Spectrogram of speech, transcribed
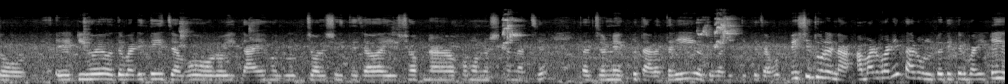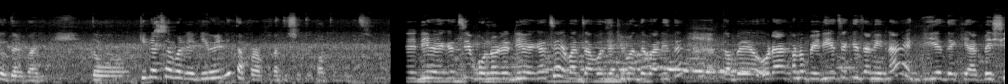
তো রেডি হয়ে ওদের বাড়িতেই যাব। ওর ওই গায়ে হলুদ, জল সইতে যাওয়া, এইসব নানা রকম অনুষ্ঠান আছে। তার জন্য একটু তাড়াতাড়ি ওদের বাড়ির দিকে যাব। বেশি দূরে না, আমার বাড়ি, তার উল্টো দিকের বাড়িটাই ওদের বাড়ি। তো ঠিক আছে, আবার রেডি হয়ে নিই তারপর আপনাদের সাথে কথা বলছি। রেডি হয়ে গেছি, বোনও রেডি হয়ে গেছে, এবার যাব জেঠিমাদের বাড়িতে। তবে ওরা এখনও বেরিয়েছে, কি জানি না, গিয়ে দেখি। আর বেশি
